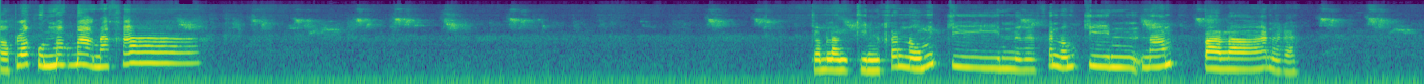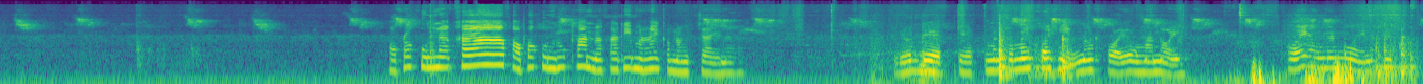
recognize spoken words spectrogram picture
ขอบพระคุณมาก ๆ นะคะ กำลังกินขนมจีนนะคะ ขนมจีนน้ำปลาร้านะคะขอบพระคุณนะคะ ขอบพระคุณทุกท่านนะคะ ที่มาให้กำลังใจนะคะ เดี๋ยวแดดแดดมันจะไม่ค่อยเห็นนะถอยออกมาหน่อยถอยออกมาหน่อยนะคะ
